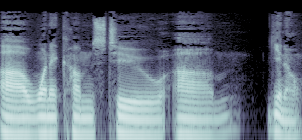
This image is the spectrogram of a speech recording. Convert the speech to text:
uh, when it comes to, um, you know,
